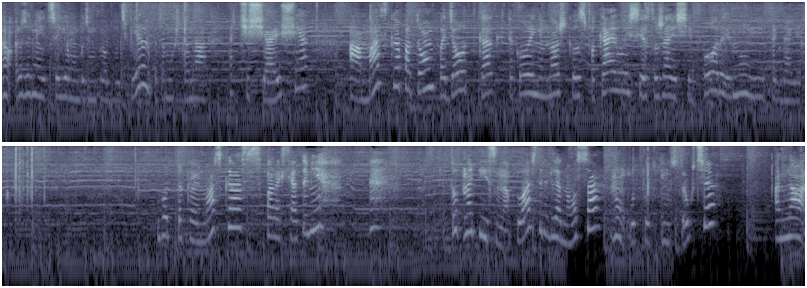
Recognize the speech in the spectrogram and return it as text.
А, разумеется, ее мы будем пробовать первой, потому что она очищающая. А маска потом пойдет как такое немножко успокаивающее, сужающее поры, ну и так далее. Вот такая маска с поросятами. Тут написано пластырь для носа. Ну, вот тут инструкция. Она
